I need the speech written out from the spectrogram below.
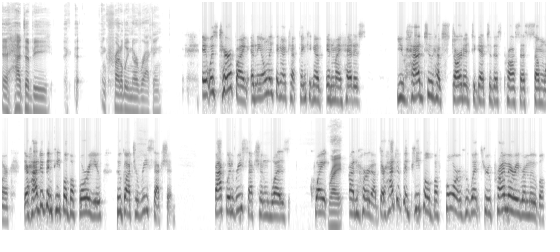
it had to be incredibly nerve wracking. It was terrifying. And the only thing I kept thinking of in my head is you had to have started to get to this process somewhere. There had to have been people before you who got to resection back when resection was quite right. unheard of. There had to have been people before who went through primary removal,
